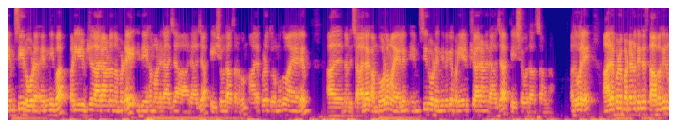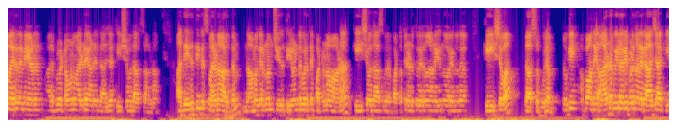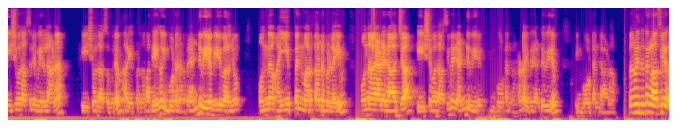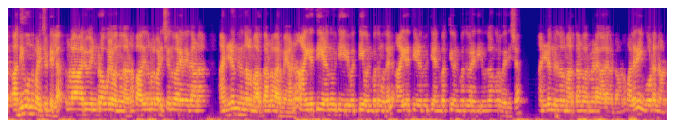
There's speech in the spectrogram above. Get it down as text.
എം സി റോഡ് എന്നിവ പണി കഴിപ്പിച്ചത് ആരാണ്? നമ്മുടെ ഇദ്ദേഹമാണ് രാജ രാജ കേശവദാസ് ആണ് ആലപ്പുഴ തുറമുഖമായാലും എന്താണ് ചാല കമ്പോളമായാലും എം സി റോഡ് എന്നിവയൊക്കെ പണി കഴിപ്പിച്ച ആരാണ് രാജ കേശവദാസ് ആണ് അതുപോലെ ആലപ്പുഴ പട്ടണത്തിന്റെ സ്ഥാപകനുമാര് തന്നെയാണ് ആലപ്പുഴ ടൗണുമാരുടെയാണ് രാജ കേശവദാസ് ആണ് അദ്ദേഹത്തിന്റെ സ്മരണാർത്ഥം നാമകരണം ചെയ്ത തിരുവനന്തപുരത്തെ പട്ടണമാണ് കേശവദാസപുരം പട്ടത്തിനടുത്ത് വരുന്നതാണ് എന്ന് പറയുന്നത് കേശവദാസപുരം. ഓക്കെ അപ്പൊ അത് ആരുടെ പേരിൽ അറിയപ്പെടുന്നതാണ്? രാജ കേശവദാസിന്റെ പേരിലാണ് കേശവദാസപുരം അറിയപ്പെടുന്നത്. അപ്പൊ അദ്ദേഹം ഇമ്പോർട്ടന്റ് ആണ്. രണ്ടുപേരെ പേര് പറഞ്ഞു. ഒന്ന് അയ്യപ്പൻ മാർത്താണ്ഡ പിള്ളയും ഒന്ന് ആരാണ് രാജ കേശവദാസ്. ഇവർ രണ്ടുപേരും ഇമ്പോർട്ടന്റ് ആണ് കേട്ടോ. ഇവർ രണ്ടുപേരും ഇമ്പോർട്ടന്റ് ആണ്. അപ്പൊ നമ്മൾ ഇന്നത്തെ ക്ലാസ്സിൽ അധികം ഒന്നും പഠിച്ചിട്ടില്ല. നമ്മൾ ആ ഒരു ഇൻട്രോ പോലെ വന്നതാണ്. അപ്പൊ ആദ്യം നമ്മൾ പഠിച്ചതെന്ന് പറയുന്നത് ഇതാണ്. അനിഴം തിരുനാൾ മാർത്താണ്ഡ വർമ്മയാണ്. ആയിരത്തി എഴുന്നൂറ്റി ഇരുപത്തി ഒൻപത് മുതൽ ആയിരത്തി എഴുന്നൂറ്റി അൻപത്തി ഒൻപത് വരെ തിരുവിതാംകൂർ ഭരിച്ച അനിഴം തിരുനാൾ മാർത്താണ്ഡ വർമ്മയുടെ കാലഘട്ടമാണ്. വളരെ ഇമ്പോർട്ടന്റ് ആണ്.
